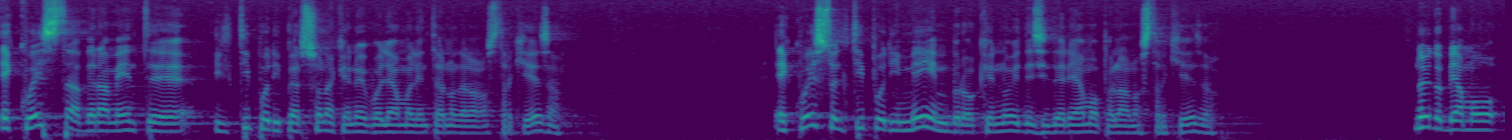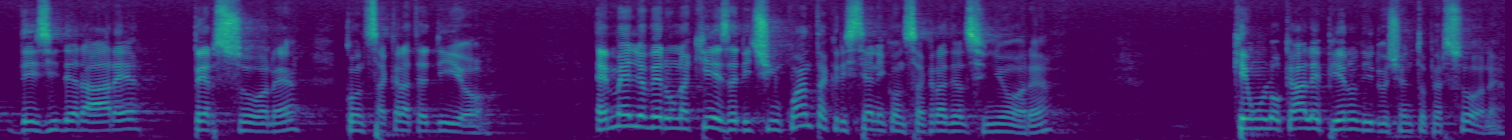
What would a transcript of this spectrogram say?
è questa veramente il tipo di persona che noi vogliamo all'interno della nostra Chiesa? È questo il tipo di membro che noi desideriamo per la nostra Chiesa? Noi dobbiamo desiderare persone consacrate a Dio. È meglio avere una chiesa di 50 cristiani consacrati al Signore che un locale pieno di 200 persone.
